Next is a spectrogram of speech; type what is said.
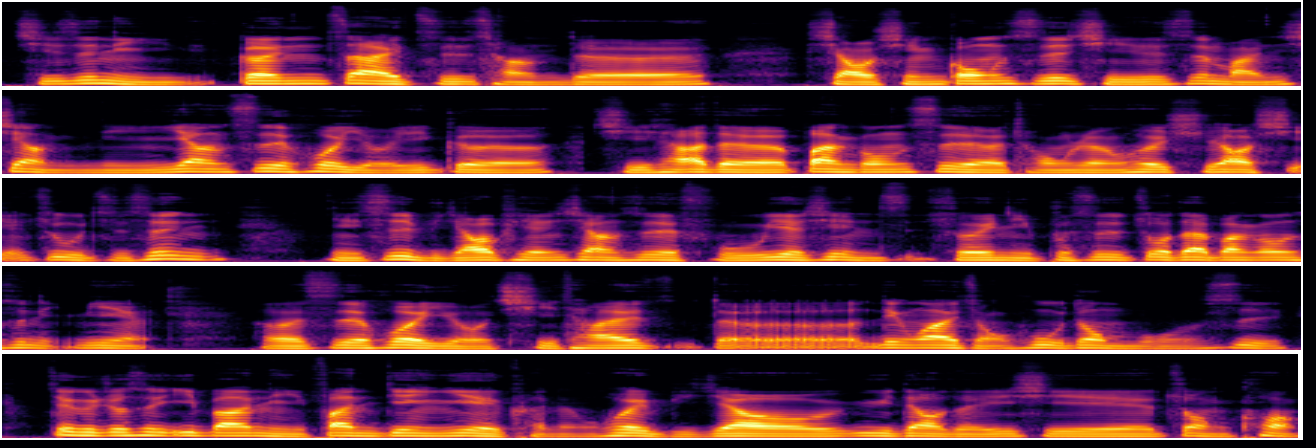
其实你跟在职场的小型公司其实是蛮像，你一样是会有一个其他的办公室的同仁会需要协助，只是。你是比较偏向是服务业性质，所以你不是坐在办公室里面，而是会有其他的另外一种互动模式。这个就是一般你饭店业可能会比较遇到的一些状况。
